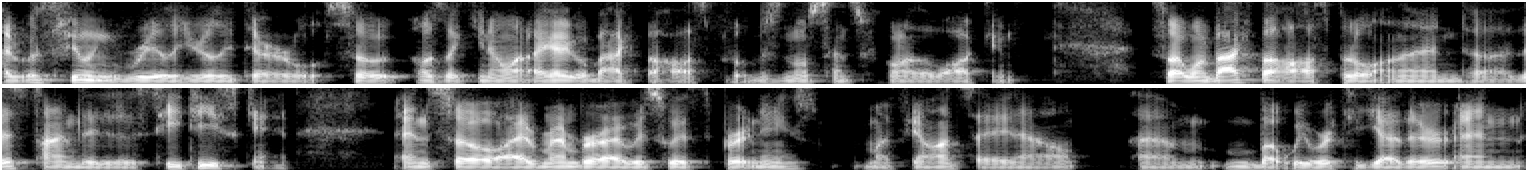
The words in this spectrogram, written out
I was feeling really, really terrible. So I was like, you know what? I got to go back to the hospital. There's no sense going to the walk-in. So I went back to the hospital, and uh, this time they did a CT scan. And so I remember I was with Brittany, my fiance now, um, but we were together, and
